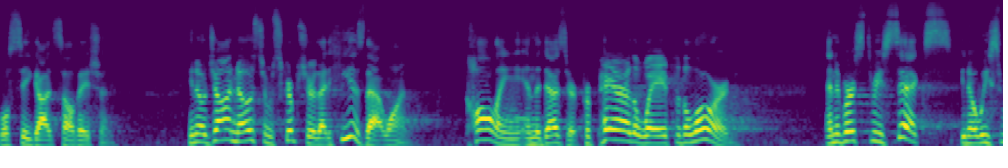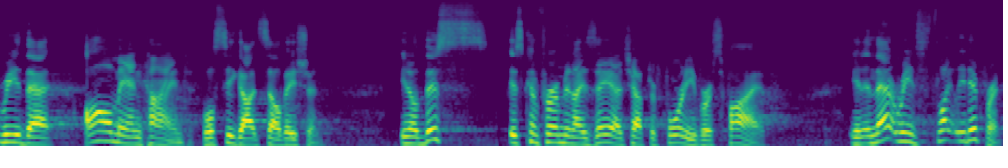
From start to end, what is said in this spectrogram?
will see God's salvation. You know, John knows from Scripture that he is that one, calling in the desert, prepare the way for the Lord. And in verse 3 6, you know, we read that all mankind will see God's salvation. You know, this is confirmed in Isaiah chapter 40, verse 5. And, and that reads slightly different.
